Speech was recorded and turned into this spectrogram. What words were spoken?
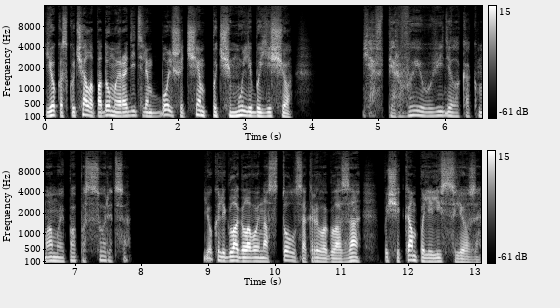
Йока скучала по дому и родителям больше, чем почему-либо еще. Я впервые увидела, как мама и папа ссорятся. Йока легла головой на стол, закрыла глаза, по щекам полились слезы.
